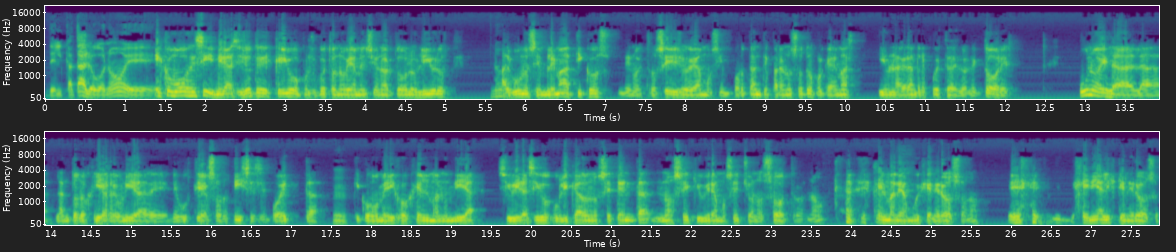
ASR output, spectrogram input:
del catálogo, ¿no? es como vos decís, mirá, si yo te describo, por supuesto no voy a mencionar todos los libros, algunos emblemáticos de nuestro sello, digamos, importantes para nosotros, porque además tiene una gran respuesta de los lectores. Uno es la, la, antología reunida de, de Busteas Ortiz, ese poeta mm. que, como me dijo Hellman un día, si hubiera sido publicado en los 70, no sé qué hubiéramos hecho nosotros, ¿no? Hellman era muy generoso, ¿no? Eh, genial y generoso.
